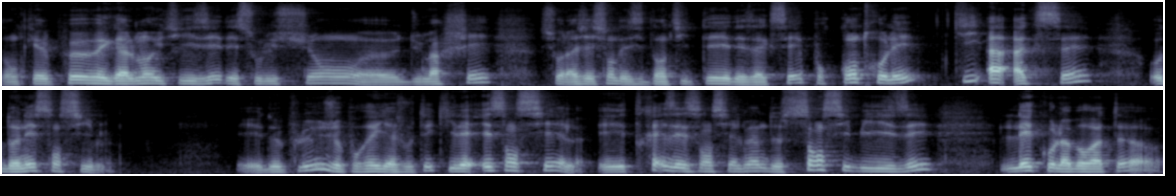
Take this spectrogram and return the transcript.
Donc elles peuvent également utiliser des solutions euh, du marché sur la gestion des identités et des accès pour contrôler qui a accès aux données sensibles. Et de plus, je pourrais y ajouter qu'il est essentiel, et très essentiel même, de sensibiliser les collaborateurs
